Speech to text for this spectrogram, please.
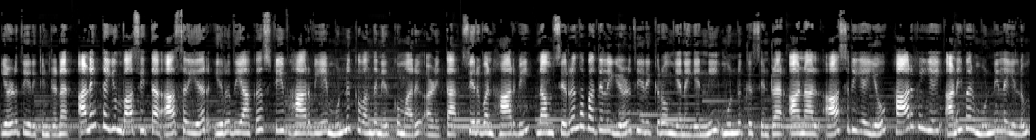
எழுதியிருக்கின்றனர். அனைத்தையும் வாசித்த ஆசிரியர் இறுதியாக ஸ்டீவ் ஹார்வியை முன்னுக்கு வந்து நிற்குமாறு அழைத்தார். சிறுவன் ஹார்வி நாம் சிறந்த பதிலை எழுதியிருக்கிறோம் என எண்ணி முன்னுக்கு சென்றார். ஆனால் ஆசிரியையோ ஹார்வியை அனைவர் முன்னிலையிலும்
